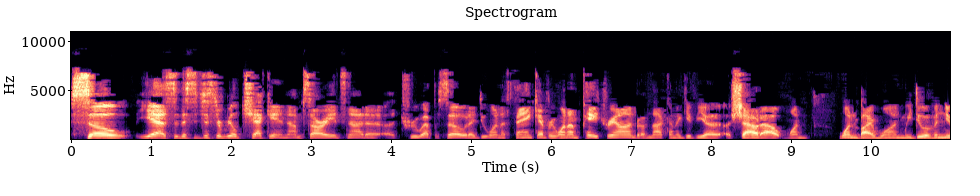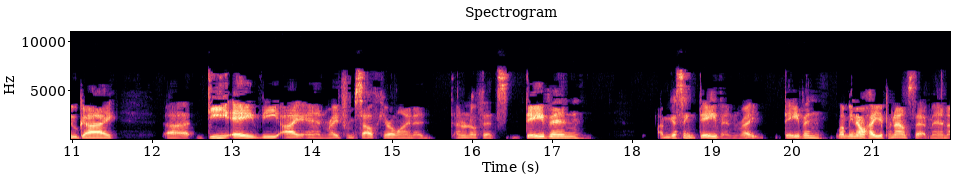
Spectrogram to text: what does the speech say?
So yeah, so this is just a real check-in. I'm sorry it's not a, a true episode. I do want to thank everyone on Patreon, but I'm not going to give you a, a shout out one one by one. We do have a new guy, uh, D A V I N, right from South Carolina. I don't know if that's Davin. I'm guessing Davin, right? Davin? Let me know how you pronounce that, man.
